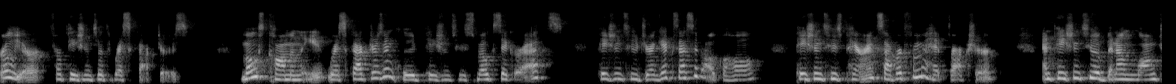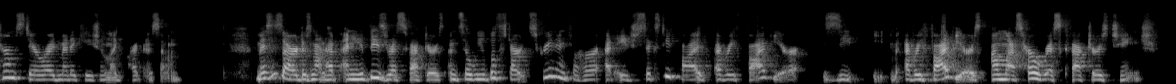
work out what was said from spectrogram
earlier for patients with risk factors. Most commonly, risk factors include patients who smoke cigarettes, patients who drink excessive alcohol, patients whose parents suffered from a hip fracture, and patients who have been on long term steroid medication like prednisone. Mrs. R does not have any of these risk factors, and so we will start screening for her at age 65 every five year every five years unless her risk factors change.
